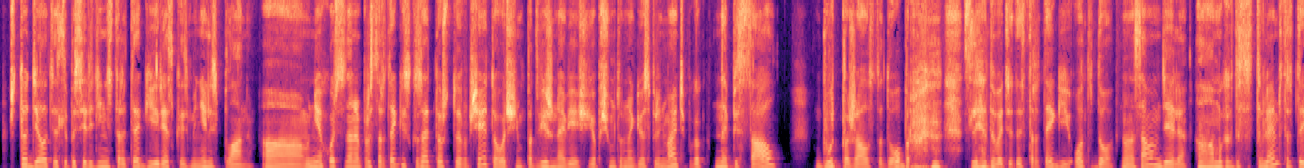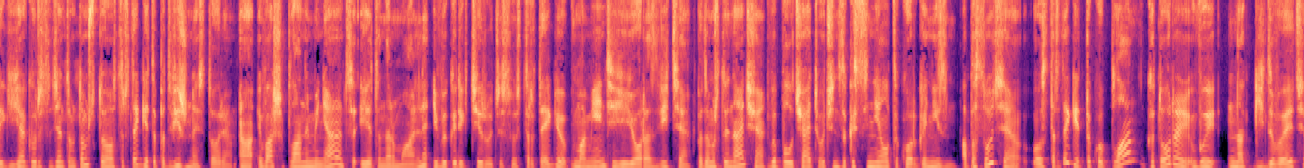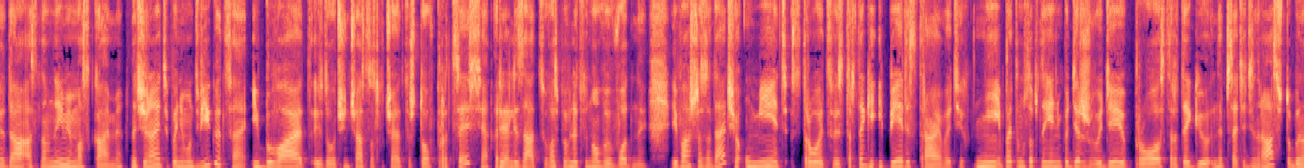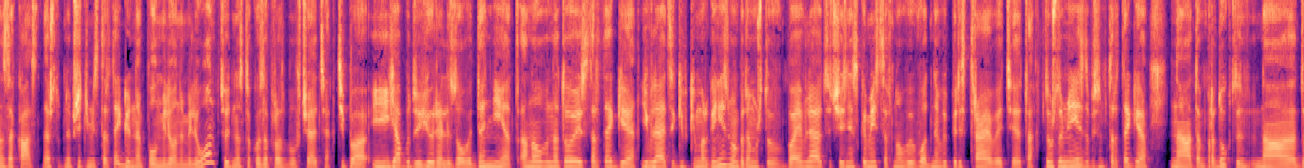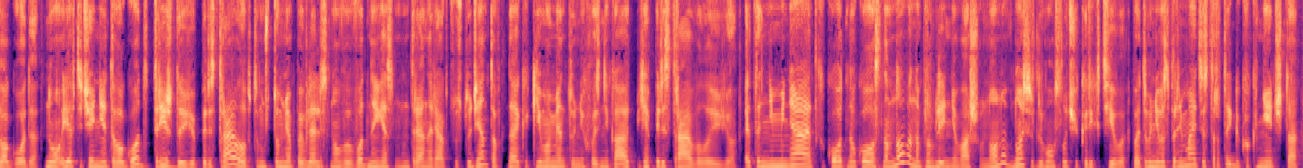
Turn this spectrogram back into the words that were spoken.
Что делать, если посередине стратегии резко изменились планы? А, мне хочется, наверное, про стратегию сказать то, что вообще это очень подвижная вещь. Ее почему-то многие воспринимают типа как написал, будь, пожалуйста, добр следовать этой стратегии от до. Но на самом деле а, мы когда составляем стратегии, я говорю студентам о том, что стратегия — это подвижная история. А, и ваши планы меняются, и это нормально, и вы корректируете свою стратегию в моменте ее развития. Потому что иначе вы получаете очень закостенелый такой организм. А по сути, стратегия — это такой план, который вы накидываете да, основными мазками, начинаете по нему двигаться, и бывает, и это очень часто случается, что в процессе реализации у вас появляются новые вводные. И ваша задача уметь строить свои стратегии и перестраивать их. Не, поэтому, собственно, я не поддерживаю идею про стратегию написать один раз, чтобы на заказ, да, чтобы напишите мне стратегию на полмиллиона миллион. Сегодня у нас такой запрос был в чате. Типа, и я буду ее реализовывать. Да нет, оно на то и стратегия является гибким организмом, потому что появляются через несколько месяцев новые вводные, вы перестраиваете это. Потому что у меня есть, допустим, стратегия на там, продукты на два года. Но я в течение этого года трижды ее перестраивала, потому что у меня появлялись новые вводные, я, смотря на реакцию студентов, да, и какие моменты у них возникают, я перестраивала ее. Это не меняет какого-то такого основного направления вашего, но оно вносит в любом случае коррективы. Поэтому не воспринимайте стратегию как нечто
